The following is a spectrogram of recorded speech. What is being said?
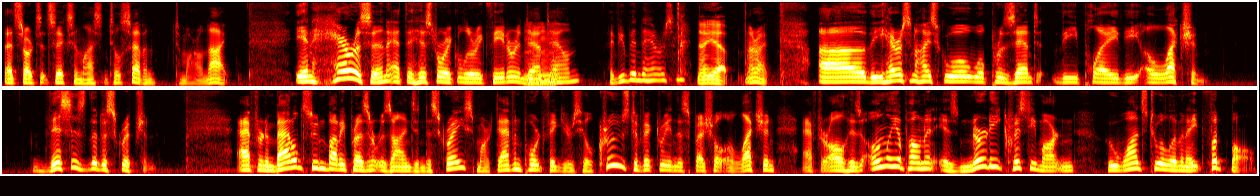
That starts at 6 and lasts until 7 tomorrow night. In Harrison at the Historic Lyric Theater in downtown, mm-hmm. Have you been to Harrison? Not yet. All right. Uh, the Harrison High School will present the play The Election. This is the description. After an embattled student body president resigns in disgrace, Mark Davenport figures he'll cruise to victory in the special election. After all, his only opponent is nerdy Christy Martin, who wants to eliminate football.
